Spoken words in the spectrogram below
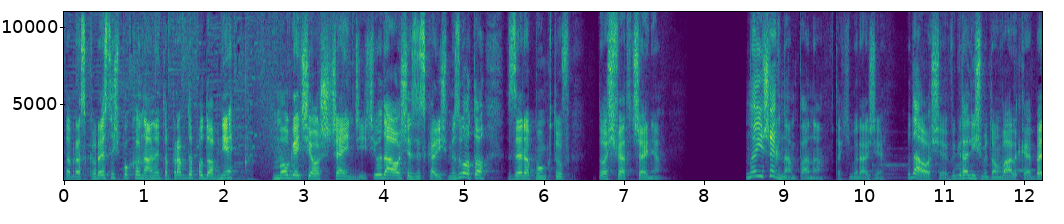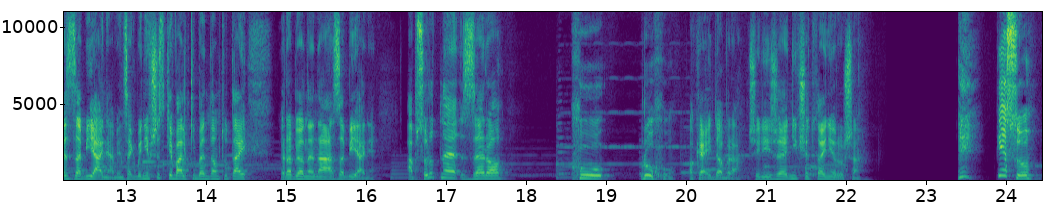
Dobra, skoro jesteś pokonany, to prawdopodobnie mogę cię oszczędzić. I udało się, zyskaliśmy złoto, 0 punktów doświadczenia. No i żegnam pana w takim razie. Udało się, wygraliśmy tą walkę bez zabijania, więc jakby nie wszystkie walki będą tutaj robione na zabijanie. Absolutne zero hu ruchu. Okej, dobra, czyli że nikt się tutaj nie rusza. Piesu!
